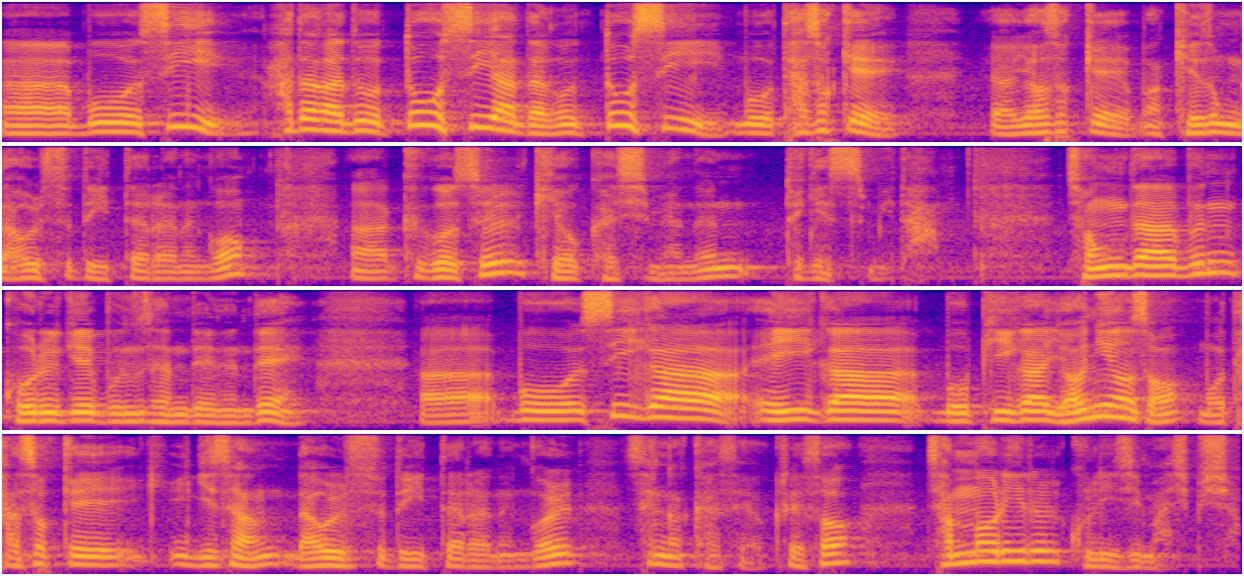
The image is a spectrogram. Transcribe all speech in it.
아, 뭐 C 하다가도 또 C 하다가 또 C, 뭐 다섯 개, 여섯 개 막 계속 나올 수도 있다라는 거, 아, 그것을 기억하시면 되겠습니다. 정답은 고르게 분산되는데, 아, 뭐 C가 A가 뭐 B가 연이어서 뭐 다섯 개 이상 나올 수도 있다라는 걸 생각하세요. 그래서 잔머리를 굴리지 마십시오.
